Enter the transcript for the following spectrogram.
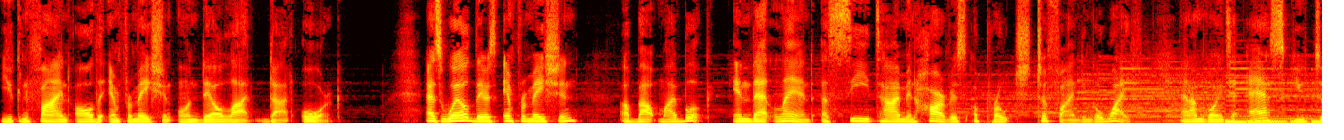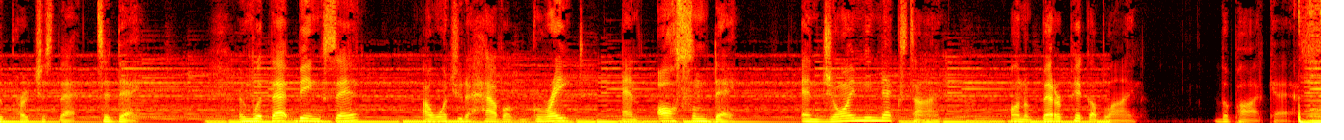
you can find all the information on dalelott.org. As well, there's information about my book, In That Land, A Seed Time and Harvest Approach to Finding a Wife. And I'm going to ask you to purchase that today. And with that being said, I want you to have a great and awesome day. And join me next time on a Better Pickup Line, the podcast.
